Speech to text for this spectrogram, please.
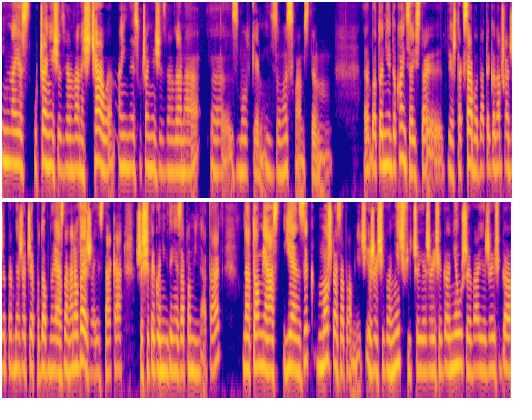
inne jest uczenie się związane z ciałem, a inne jest uczenie się związane e, z mózgiem i z umysłem, z tym, e, bo to nie do końca jest tak, wiesz, tak samo, dlatego na przykład, że pewne rzeczy, podobno jazda na rowerze jest taka, że się tego nigdy nie zapomina, tak? Natomiast język można zapomnieć, jeżeli się go nie ćwiczy, jeżeli się go nie używa, jeżeli się go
